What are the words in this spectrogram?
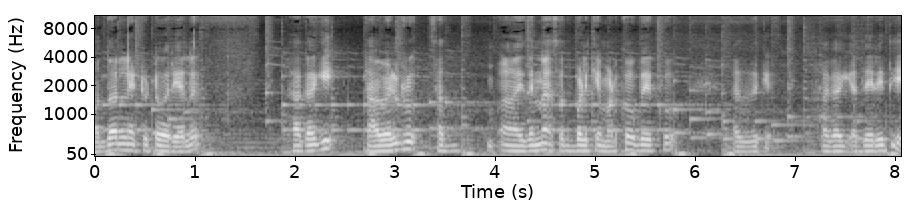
ಮೊದಲನೇ ಟ್ಯುಟೋರಿಯಲ್. ಹಾಗಾಗಿ ತಾವೆಲ್ಲರೂ ಸದ್ ಇದನ್ನು ಸದ್ಬಳಕೆ ಮಾಡ್ಕೋಬೇಕು. ಅದಕ್ಕೆ ಹಾಗಾಗಿ ಅದೇ ರೀತಿ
